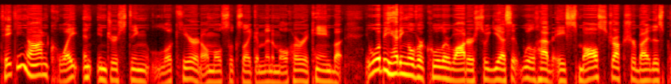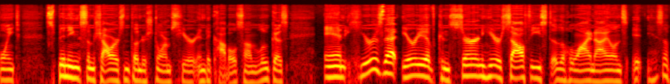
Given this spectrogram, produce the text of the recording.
taking on quite an interesting look here. It almost looks like a minimal hurricane, but it will be heading over cooler water, so yes, it will have a small structure by this point, spinning some showers and thunderstorms here into Cabo San Lucas. And here is that area of concern here southeast of the Hawaiian Islands. It is a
